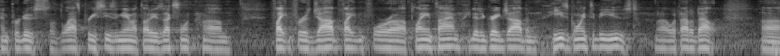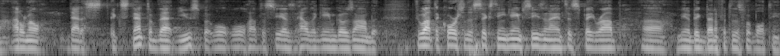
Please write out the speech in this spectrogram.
and produce. So the last preseason game, I thought he was excellent. Um, fighting for his job, fighting for uh, playing time. He did a great job, and he's going to be used uh, without a doubt. Uh, I don't know that extent of that use, but we'll, we'll have to see as how the game goes on. But throughout the course of the 16 game season, I anticipate Rob uh, being a big benefit to this football team.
